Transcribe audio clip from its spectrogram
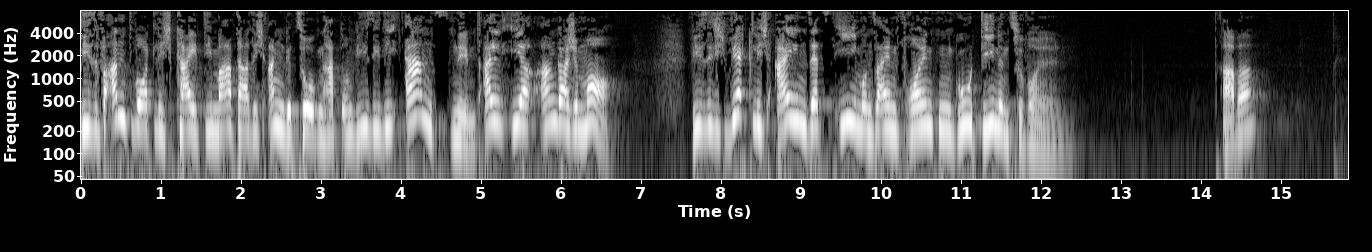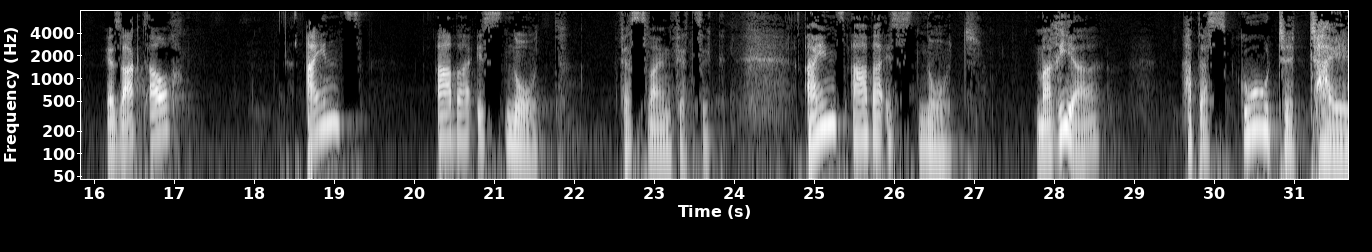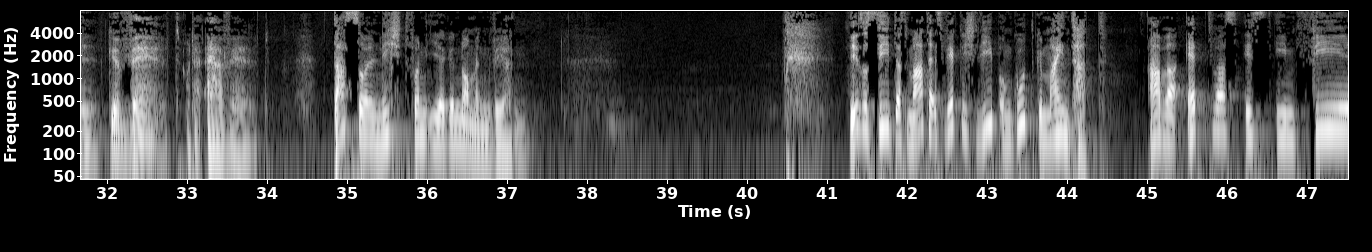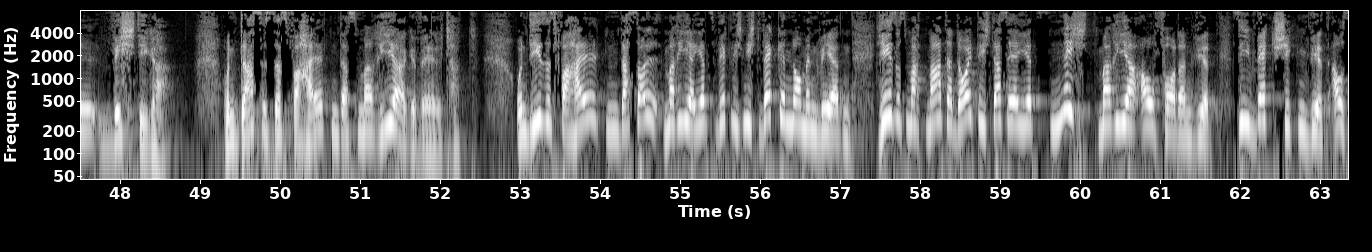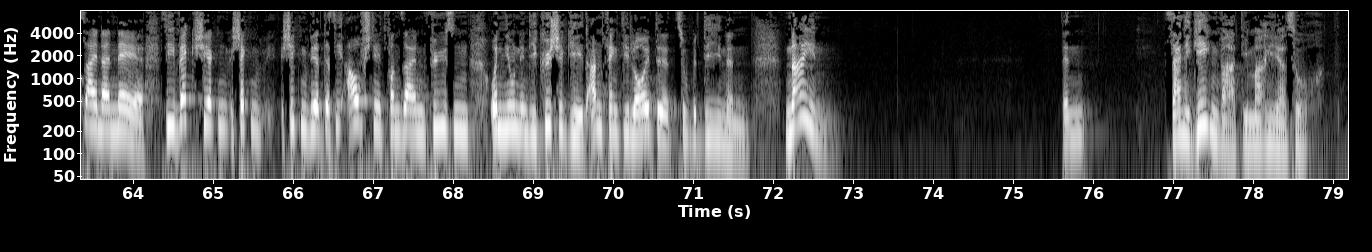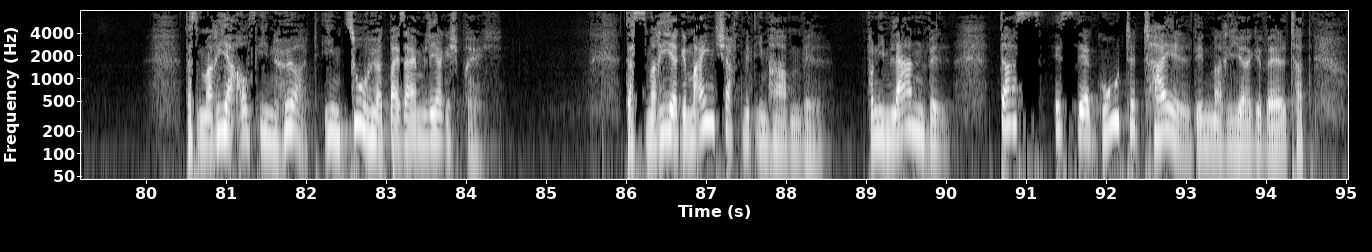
diese Verantwortlichkeit, die Martha sich angezogen hat und wie sie sie ernst nimmt, all ihr Engagement, wie sie sich wirklich einsetzt, ihm und seinen Freunden gut dienen zu wollen. Aber er sagt auch, eins aber ist Not. Vers 42. Eins aber ist Not. Maria hat das gute Teil gewählt oder erwählt. Das soll nicht von ihr genommen werden. Jesus sieht, dass Martha es wirklich lieb und gut gemeint hat, aber etwas ist ihm viel wichtiger. Und das ist das Verhalten, das Maria gewählt hat. Und dieses Verhalten, das soll Maria jetzt wirklich nicht weggenommen werden. Jesus macht Martha deutlich, dass er jetzt nicht Maria auffordern wird, sie wegschicken wird aus seiner Nähe, sie wegschicken schicken, schicken wird, dass sie aufsteht von seinen Füßen und nun in die Küche geht, anfängt die Leute zu bedienen. Nein. Denn seine Gegenwart, die Maria sucht, dass Maria auf ihn hört, ihm zuhört bei seinem Lehrgespräch, dass Maria Gemeinschaft mit ihm haben will, von ihm lernen will. Das ist der gute Teil, den Maria gewählt hat.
